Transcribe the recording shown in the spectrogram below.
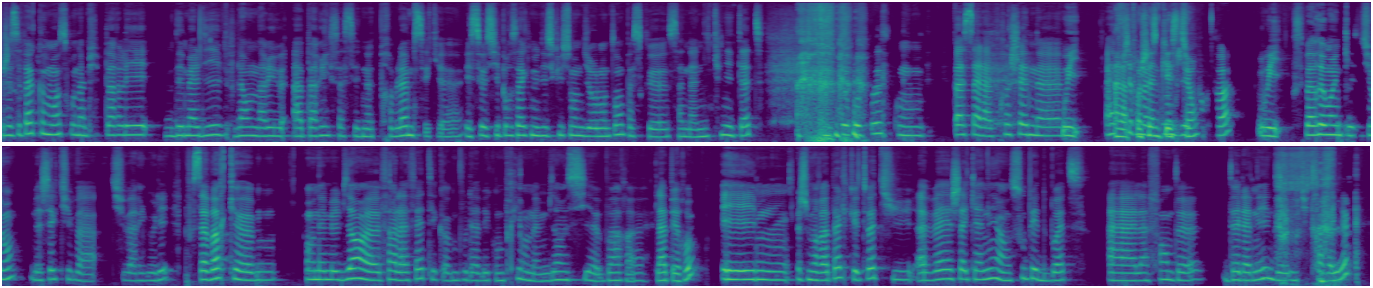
je ne sais pas comment est-ce qu'on a pu parler des Maldives. Là, on arrive à Paris, ça c'est notre problème, c'est que et c'est aussi pour ça que nos discussions durent longtemps parce que ça n'a ni queue ni tête. je te propose qu'on passe à la prochaine. Euh, oui. À la prochaine question. Pour toi. Oui. C'est pas vraiment une question, mais je sais que tu vas, tu vas rigoler. Il faut savoir que hum, on aimait bien faire la fête et comme vous l'avez compris, on aime bien aussi boire l'apéro. Et mmh, je me rappelle que toi, tu avais chaque année un souper de boîte à la fin de, l'année où tu travaillais.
